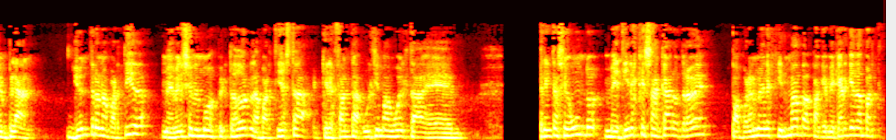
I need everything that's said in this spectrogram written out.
en plan, yo entro a una partida, me metes en el modo espectador, la partida está, que le falta última vuelta, eh, 30 segundos, me tienes que sacar otra vez para ponerme a elegir mapa, para que me cargue la partida.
